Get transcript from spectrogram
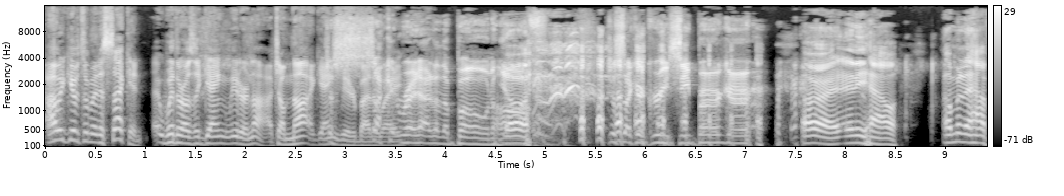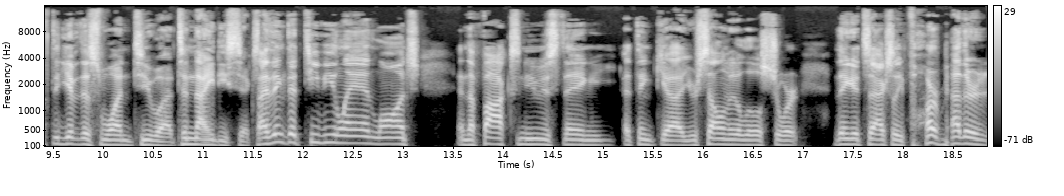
I would give it to him in a second, whether I was a gang leader or not. Which I'm not a gang Just leader, by the way. suck way. it right out of the bone, uh, huh? Just like a greasy burger. all right. Anyhow, I'm gonna have to give this one to uh, to 96. I think the TV Land launch and the Fox News thing. I think uh, you're selling it a little short. I think it's actually far better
